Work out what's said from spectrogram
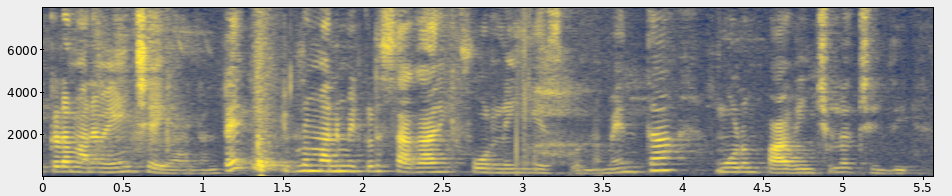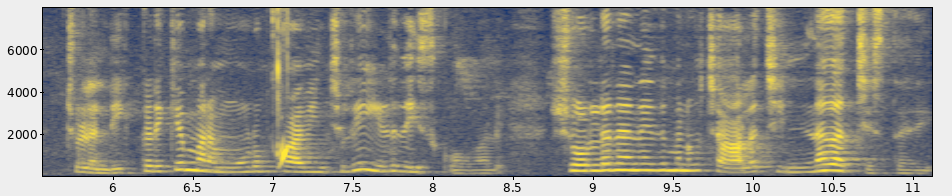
ఇక్కడ మనం ఏం చేయాలంటే ఇప్పుడు మనం ఇక్కడ సగానికి ఫోల్డింగ్ చేసుకున్నాం. ఎంత? మూడు పావించులు వచ్చింది. చూడండి ఇక్కడికే మనం మూడు పావించులు ఈడ తీసుకోవాలి. షోల్డర్ అనేది మనకు చాలా చిన్నగా వచ్చేస్తుంది.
